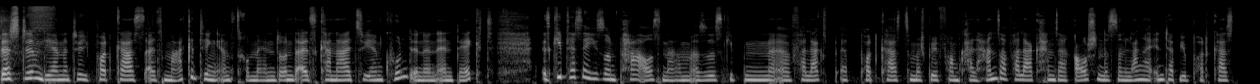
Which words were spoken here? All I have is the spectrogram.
Das stimmt. Die haben natürlich Podcasts als Marketinginstrument und als Kanal zu ihren KundInnen entdeckt. Es gibt tatsächlich so ein paar Ausnahmen. Also es gibt einen äh, Verlagspodcast zum Beispiel vom Karl-Hanser Verlag, Hansa Rauschen, das ist ein langer Interview-Podcast.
